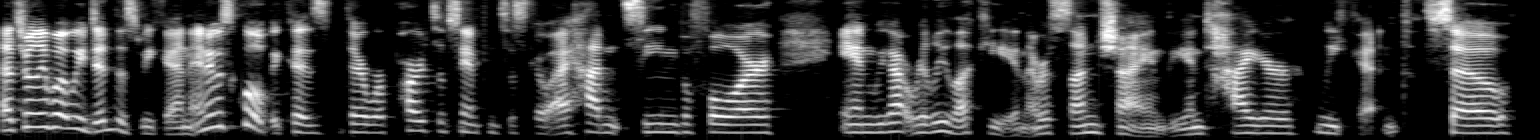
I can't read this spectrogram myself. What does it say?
that's really what we did this weekend. And it was cool because there were parts of San Francisco I hadn't seen before. And we got really lucky and there was sunshine the entire weekend. So,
